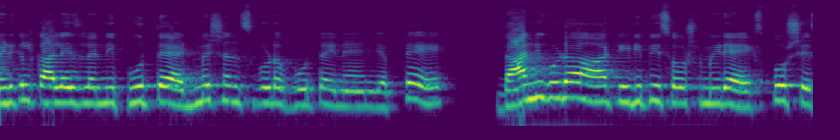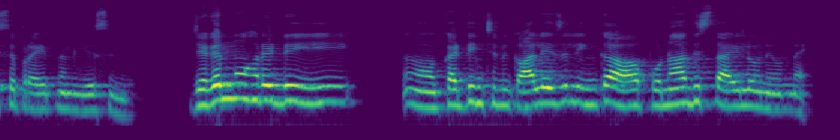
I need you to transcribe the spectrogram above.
మెడికల్ కాలేజీలన్నీ పూర్తయి అడ్మిషన్స్ కూడా పూర్తయినాయని చెప్తే దాన్ని కూడా టీడీపీ సోషల్ మీడియా ఎక్స్పోజ్ చేసే ప్రయత్నం చేసింది. జగన్మోహన్ రెడ్డి కట్టించిన కాలేజీలు ఇంకా పునాది స్థాయిలోనే ఉన్నాయి.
